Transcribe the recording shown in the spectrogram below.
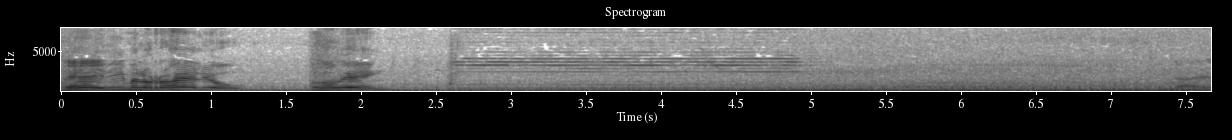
Hey, dímelo, Rogelio. ¿Todo bien? Mira eh,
